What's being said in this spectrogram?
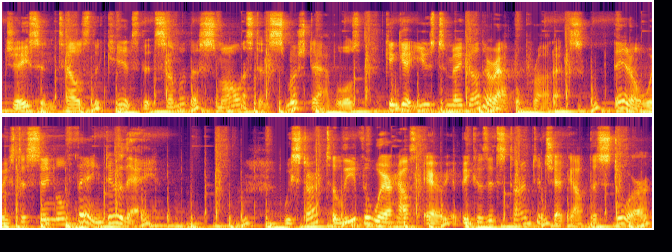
Jason tells the kids that some of the smallest and smushed apples can get used to make other apple products. They don't waste a single thing, do they? We start to leave the warehouse area because it's time to check out the store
